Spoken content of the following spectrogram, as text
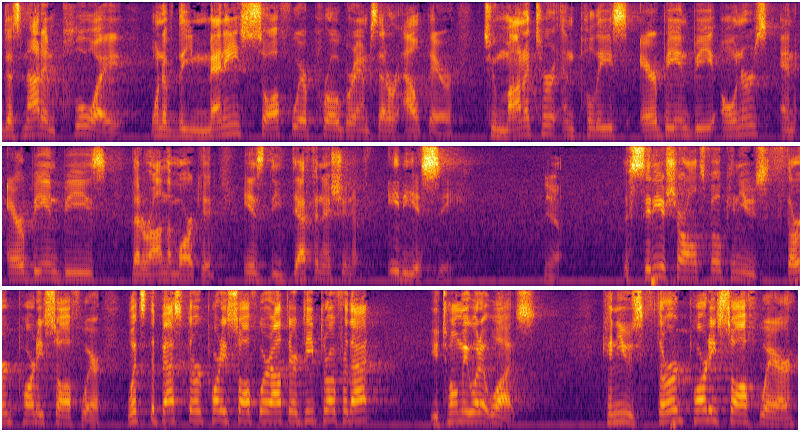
does not employ one of the many software programs that are out there to monitor and police Airbnb owners and Airbnbs that are on the market is the definition of idiocy. Yeah. The city of Charlottesville can use third party software. What's the best third party software out there, Deep Throw, for that? You told me what it was can use third party software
